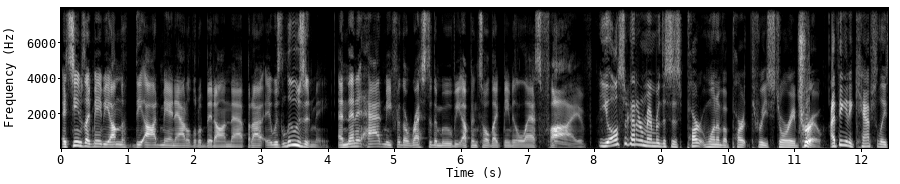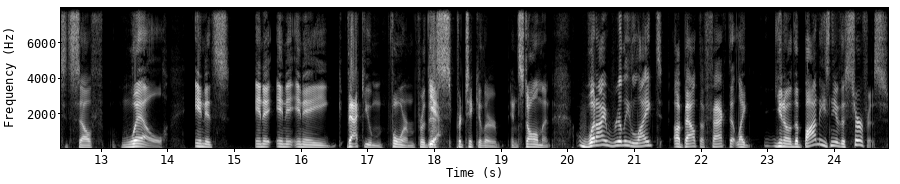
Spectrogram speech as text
it seems like maybe I'm the, the odd man out a little bit on that, but I, it was losing me. And then it had me for the rest of the movie up until like maybe the last five. You also got to remember this is part one of a part three story. True. I think it encapsulates itself well in its in a in a, in a vacuum form for this particular installment. What I really liked about the fact that like you know the body's near the surface.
